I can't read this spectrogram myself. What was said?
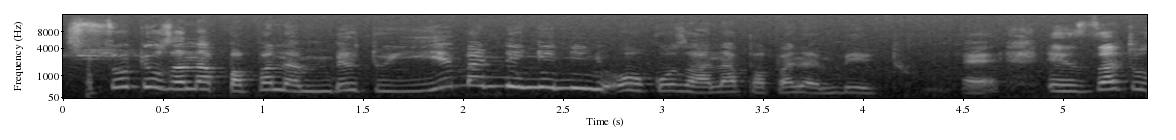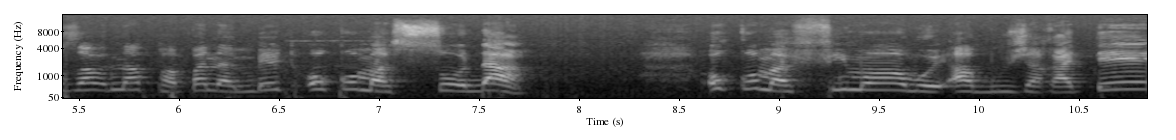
soki oza na papa na mbetu yeba ndenge nini oyo okozala na papa na mbetu eh? eza ti oza na papa na mbetu okoma soda okoma fi moko boye abujaka te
